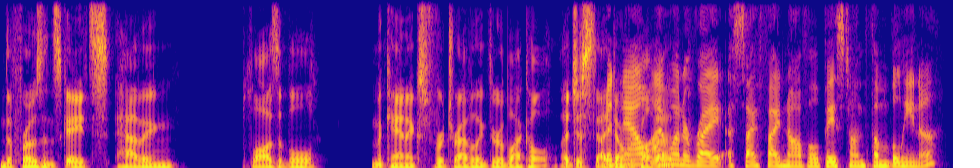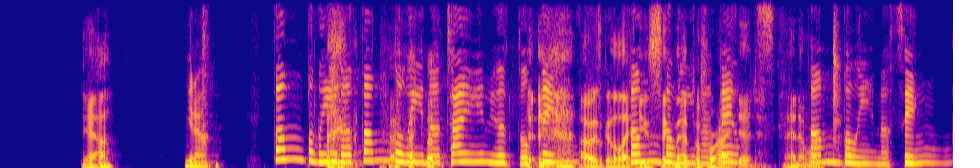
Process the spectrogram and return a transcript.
the frozen skates having plausible mechanics for traveling through a black hole. I just I don't now recall that. I want to write a sci-fi novel based on Thumbelina. Yeah. You know, Thumbelina, Thumbelina, tiny little thing. I was going to let you sing that Thumbelina before I did, and it worked. Thumbelina, sing.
